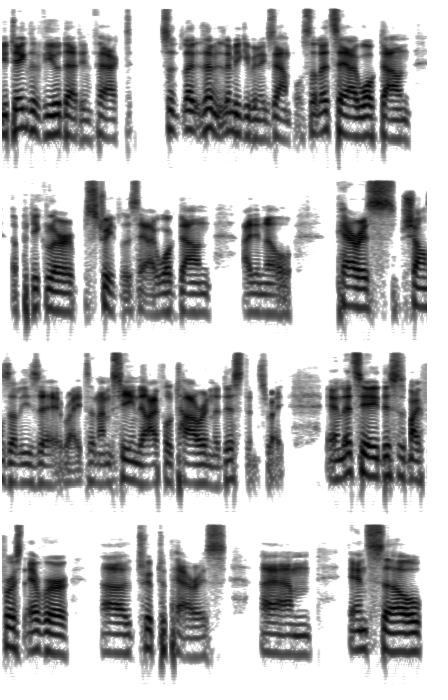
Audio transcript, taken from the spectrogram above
you take the view that in fact so let, let, me, let me give you an example. So let's say I walk down a particular street. Let's say I walk down, I don't know, Paris Champs Elysees, right? And I'm seeing the Eiffel Tower in the distance, right? And let's say this is my first ever uh, trip to Paris. Um, and so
